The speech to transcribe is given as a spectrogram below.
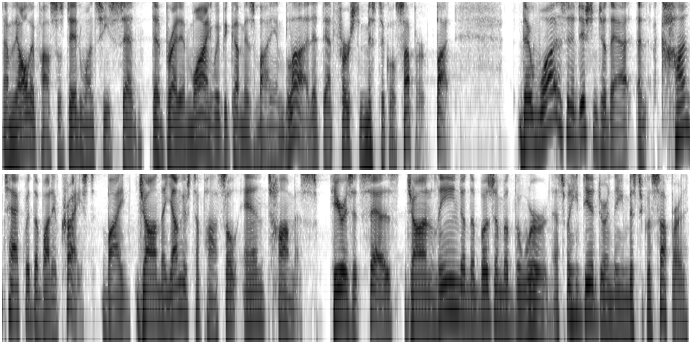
I mean, all the apostles did once he said that bread and wine would become his body and blood at that first mystical supper. But there was, in addition to that, a contact with the body of Christ by John, the youngest apostle, and Thomas. Here, as it says, John leaned on the bosom of the Word. That's what he did during the mystical supper.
